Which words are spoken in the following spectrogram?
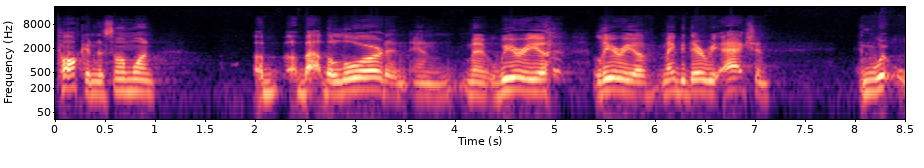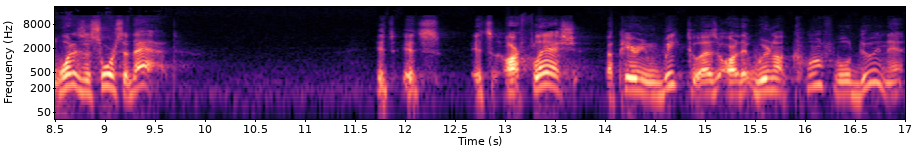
talking to someone about the Lord and, and weary of, leery of maybe their reaction. And what is the source of that? It's, it's, it's our flesh appearing weak to us or that we're not comfortable doing that.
